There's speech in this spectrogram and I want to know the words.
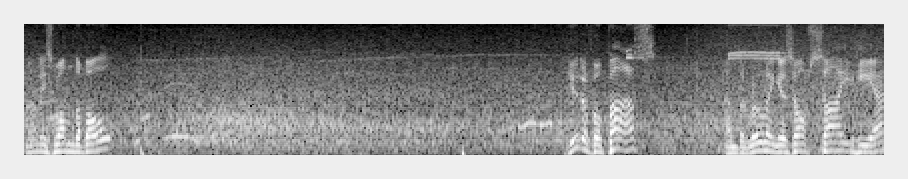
Well, he's won the ball. Beautiful pass. And the ruling is offside here.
